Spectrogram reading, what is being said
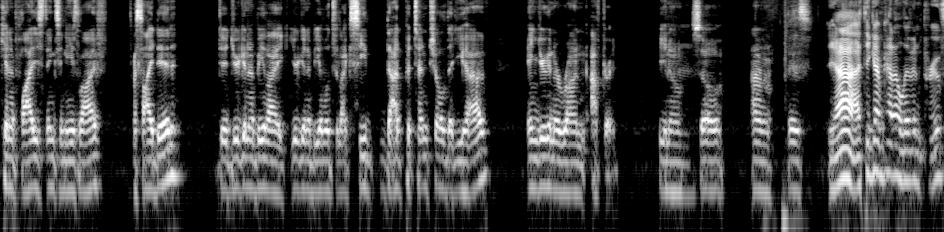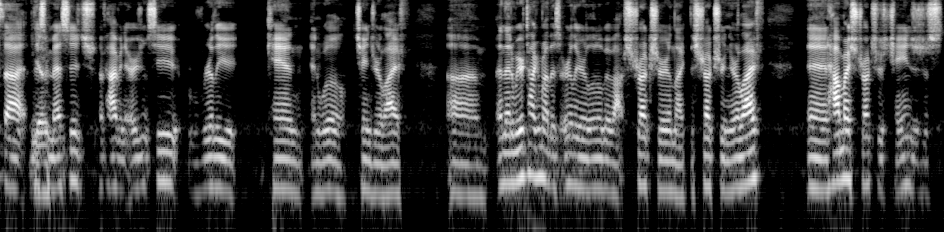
can apply these things in his life as I did, dude, you're gonna be like you're gonna be able to like see that potential that you have and you're gonna run after it. You know? Mhm. So I don't know. It's Yeah, I think I'm kind of living proof that this Yeah. message of having urgency really can and will change your life. Um, and then we were talking about this earlier a little bit about structure and like the structure in your life and how my structures change is just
